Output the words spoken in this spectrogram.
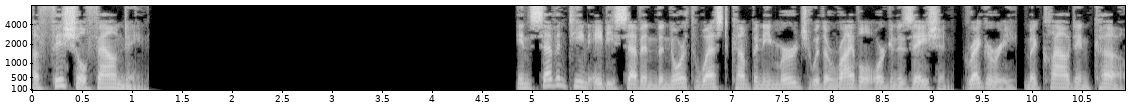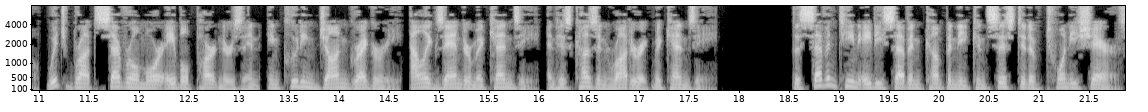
Official founding In 1787 the North West Company merged with a rival organization, Gregory, MacLeod & Co., which brought several more able partners in, including John Gregory, Alexander Mackenzie, and his cousin Roderick Mackenzie. The 1787 company consisted of 20 shares,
